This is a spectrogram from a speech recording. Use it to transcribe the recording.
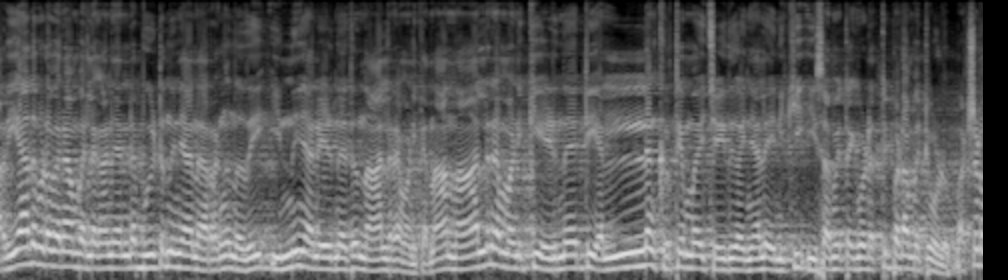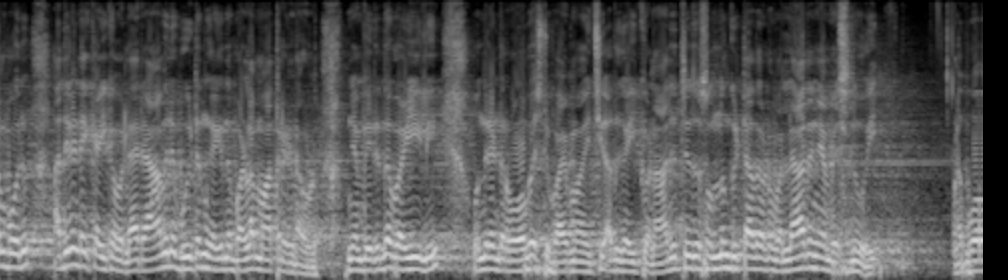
അറിയാതെ ഇവിടെ വരാൻ പറ്റില്ല. കാരണം എന്റെ വീട്ടിൽ നിന്ന് ഞാൻ ഇറങ്ങുന്നത് ഇന്ന് ഞാൻ എഴുന്നേറ്റ് നാലര മണിക്കാണ്. ആ നാലര മണിക്ക് എഴുന്നേറ്റ് എല്ലാം കൃത്യമായി ചെയ്തു കഴിഞ്ഞാൽ എനിക്ക് ഈ സമയത്തേക്ക് ഇവിടെ എത്തിപ്പെടാൻ പറ്റുള്ളൂ. ഭക്ഷണം പോലും അതിനിടയിൽ കഴിക്കാൻ പറ്റില്ല. രാവിലെ വീട്ടിൽ നിന്ന് കഴിക്കുന്ന വെള്ളം മാത്രമേ ഉണ്ടാവുള്ളൂ. ഞാൻ വരുന്ന വഴിയിൽ ഒന്ന് രണ്ട് റോബസ്റ്റ് പഴം വാങ്ങിച്ച് അത് കഴിക്കുകയാണ് ആദ്യത്തെ ദിവസം ഒന്നും കിട്ടാതെ അവിടെ വല്ലാതെ ഞാൻ വിശന്നു പോയി അപ്പോൾ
